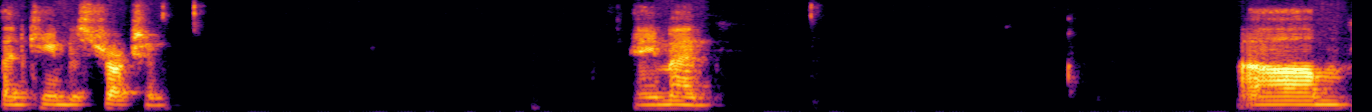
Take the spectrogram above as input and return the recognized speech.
Then came destruction. Amen. Um,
